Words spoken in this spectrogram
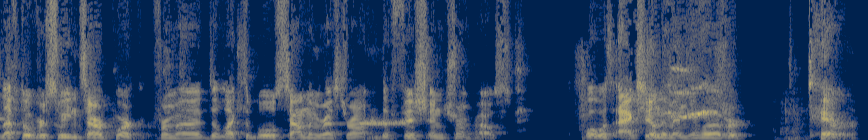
leftover sweet and sour pork from a delectable sounding restaurant, the Fish and Shrimp House. What was actually on the menu, however, terror.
